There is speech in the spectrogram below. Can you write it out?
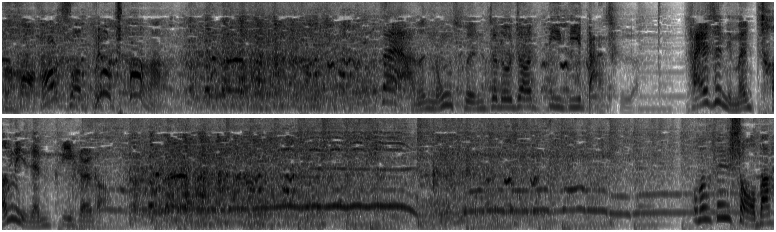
好好说，不要唱啊！在俺们农村，这都叫滴滴打车，还是你们城里人逼格高。我们分手吧？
